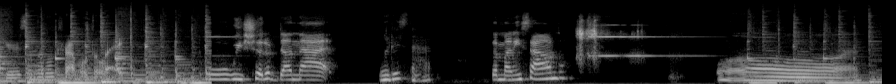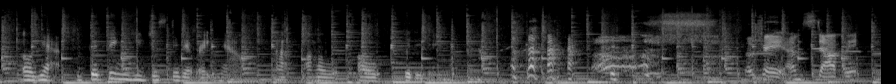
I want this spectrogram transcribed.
here's a little travel delay. Ooh, we should have done that. What is that? The money sound. Oh, oh yeah. Good thing you just did it right now. I, I'll I'll fit it in. okay, I'm stopping.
